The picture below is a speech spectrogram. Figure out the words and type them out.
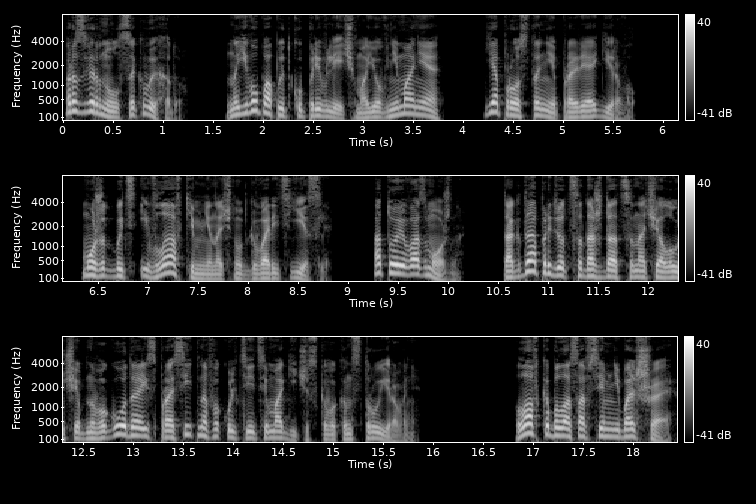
развернулся к выходу. На его попытку привлечь мое внимание я просто не прореагировал. Может быть, и в лавке мне начнут говорить «если», а то и возможно. Тогда придется дождаться начала учебного года и спросить на факультете магического конструирования. Лавка была совсем небольшая,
